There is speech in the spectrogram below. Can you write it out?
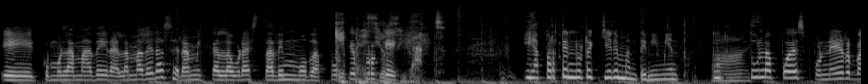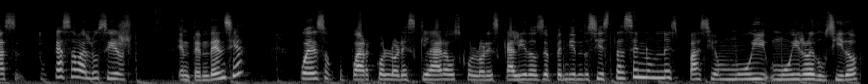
eh, como la madera. La madera cerámica, Laura, está de moda. ¿Por qué? Porque. Y aparte no requiere mantenimiento. Tú, tú la puedes poner, vas, tu casa va a lucir en tendencia. Puedes ocupar colores claros, colores cálidos, dependiendo. Si estás en un espacio muy, muy reducido,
